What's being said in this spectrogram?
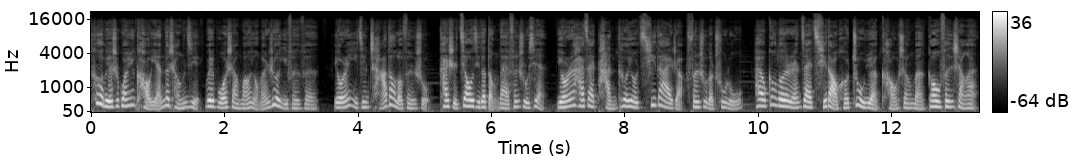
特别是关于考研的成绩，微博上网友们热议纷纷。有人已经查到了分数，开始焦急的等待分数线；有人还在忐忑又期待着分数的出炉；还有更多的人在祈祷和祝愿考生们高分上岸。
